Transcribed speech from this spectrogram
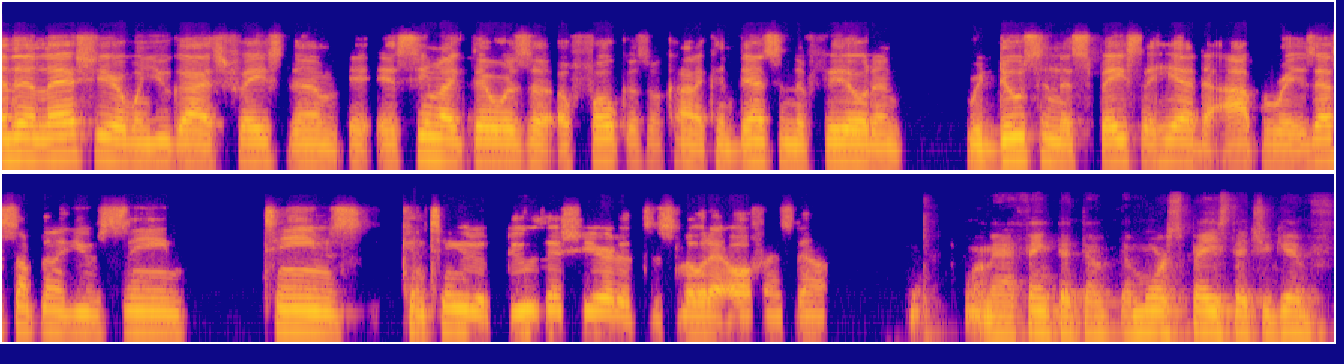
And then last year, when you guys faced them, it, it seemed like there was a, a, focus on kind of condensing the field and reducing the space that he had to operate. Is that something that you've seen teams continue to do this year to, to slow that offense down? Well, I mean, I think that the, the more space that you give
